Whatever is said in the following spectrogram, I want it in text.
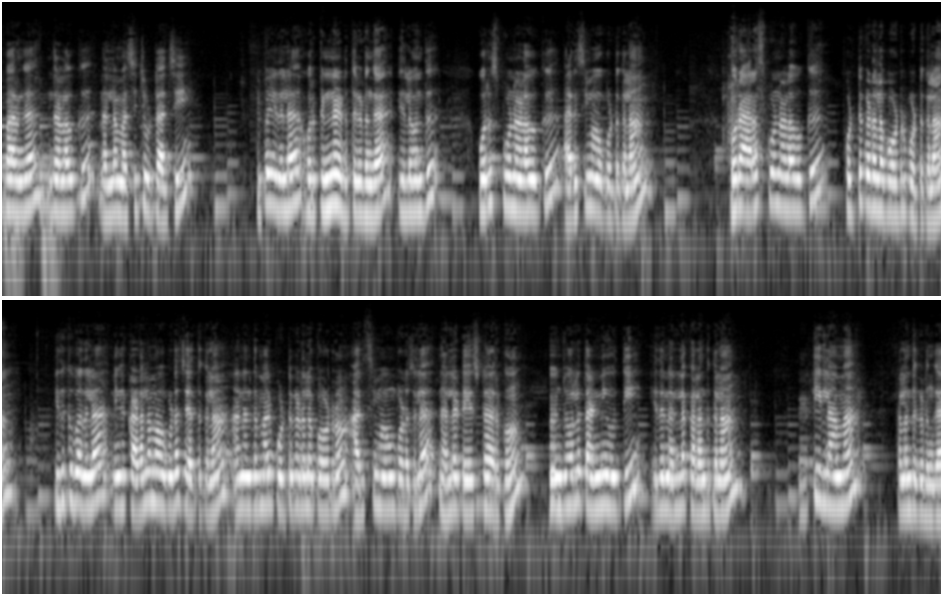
பாருங்கள் இந்த அளவுக்கு நல்லா மசிச்சு விட்டாச்சு. இப்போ இதில் ஒரு கிண்ணம் எடுத்துக்கிடுங்க. இதில் வந்து ஒரு ஸ்பூன் அளவுக்கு அரிசி மாவு போட்டுக்கலாம். ஒரு அரை ஸ்பூன் அளவுக்கு பொட்டுக்கடலை பவுட்ரு போட்டுக்கலாம். இதுக்கு பதிலாக நீங்கள் கடலை மாவு கூட சேர்த்துக்கலாம். ஆனால் இந்த மாதிரி பொட்டுக்கடலை போடுறோம் அரிசி மாவும் போடச்சில் நல்ல டேஸ்ட்டாக இருக்கும். கொஞ்சோல தண்ணி ஊற்றி இதை நல்லா கலந்துக்கலாம். கட்டி இல்லாமல் கலந்துக்கிடுங்க.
